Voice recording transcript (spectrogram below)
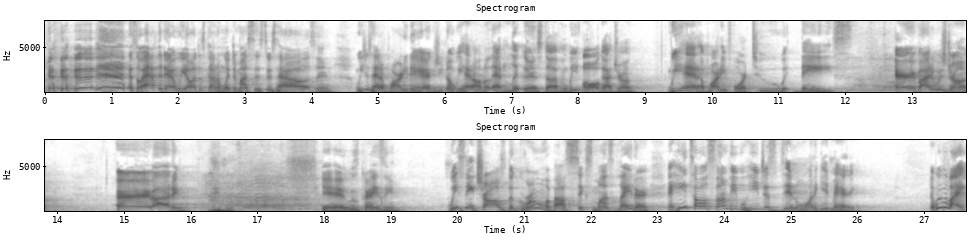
and so after that, we all just kind of went to my sister's house and we just had a party there because you know we had all of that liquor and stuff and we all got drunk. We had a party for two days. Everybody was drunk. Everybody. Yeah, it was crazy. We seen Charles the groom about six months later, and he told some people he just didn't want to get married. And we were like,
